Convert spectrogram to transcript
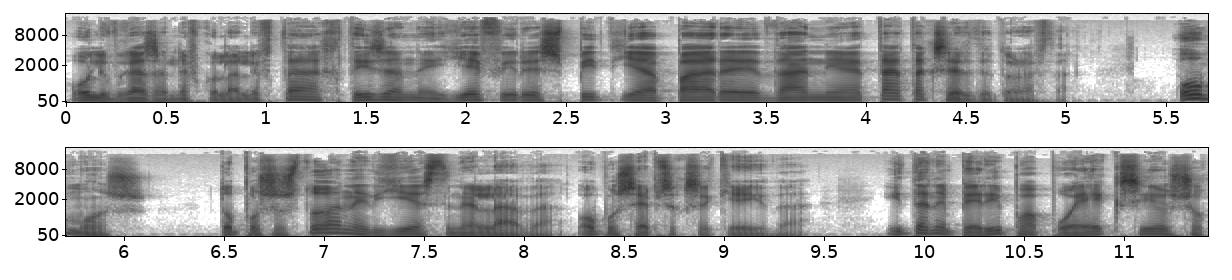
Όλοι βγάζαν εύκολα λεφτά, χτίζανε γέφυρες, σπίτια, πάρε, δάνεια, τα, τα ξέρετε τώρα αυτά. Όμως, το ποσοστό ανεργίας στην Ελλάδα, όπως έψαξα και είδα, ήταν περίπου από 6 έως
